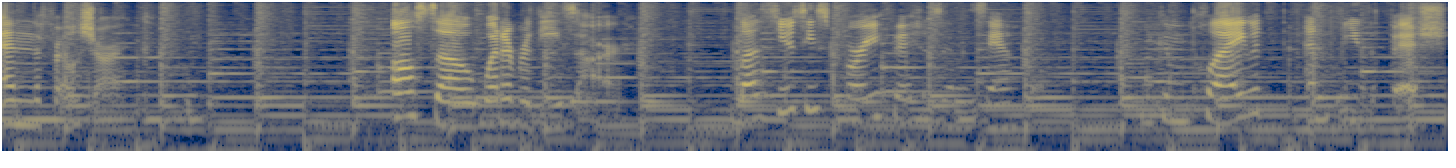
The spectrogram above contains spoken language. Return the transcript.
and the frill shark. Also, whatever these are. Let's use these furry fish as an example. You can play with and feed the fish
